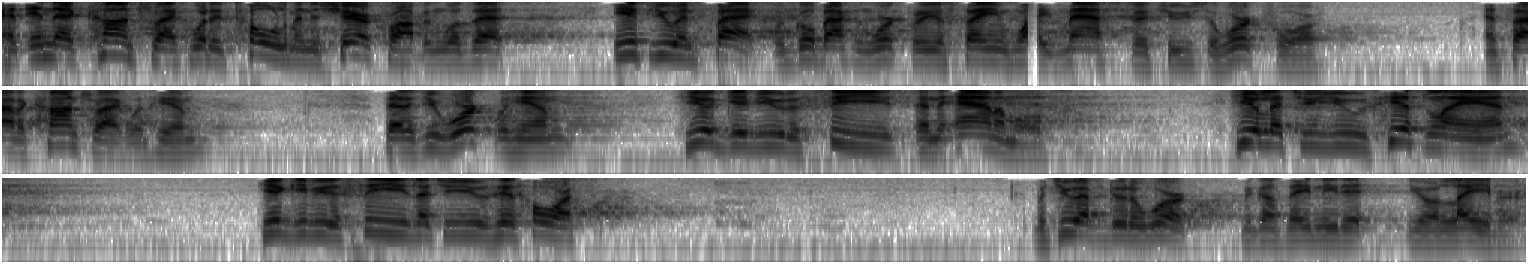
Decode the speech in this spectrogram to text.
And in that contract, what it told him in the sharecropping was that if you, in fact, would go back and work for your same white master that you used to work for and sign a contract with him, that if you work for him, he'll give you the seeds and the animals. He'll let you use his land. He'll give you the seeds, let you use his horse. But you have to do the work because they needed your labor.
